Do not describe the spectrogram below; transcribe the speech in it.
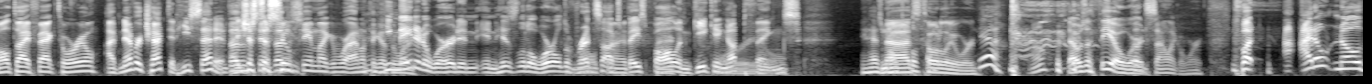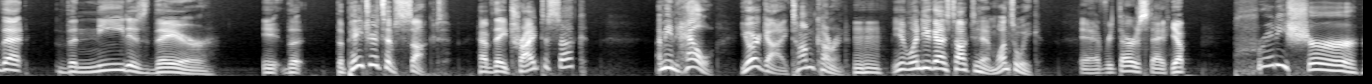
Multifactorial. I've never checked it. He said it. It I just it doesn't seem like a word. I don't think it's he a made word. it a word in, in his little world of Red Sox baseball and geeking up things. It has No, multiple it's totally a word. Yeah, well, that was a Theo Doesn't word. sound like a word. But I- I don't know that the need is there. It- the The Patriots have sucked. Have they tried to suck? I mean, hell, your guy Tom Curran. Mm-hmm. You know, when do you guys talk to him? Once a week. every Thursday. Yep. Pretty sure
